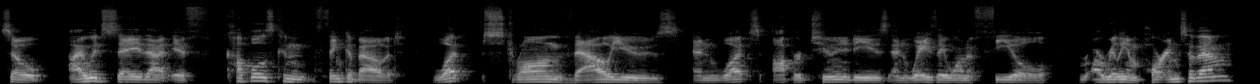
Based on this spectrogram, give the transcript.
So I would say that if couples can think about what strong values and what opportunities and ways they want to feel are really important to them,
